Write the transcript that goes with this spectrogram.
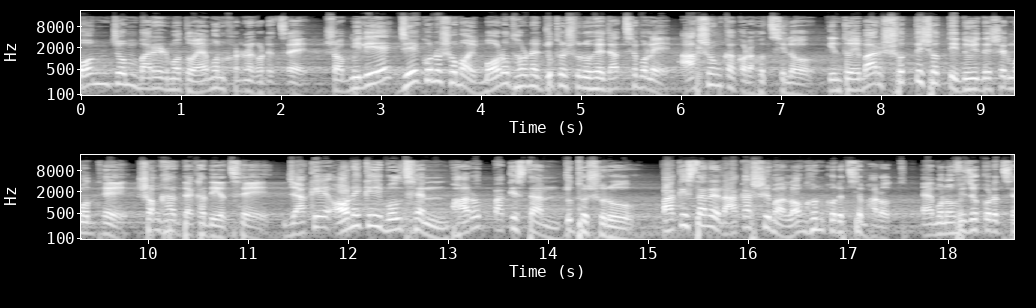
পঞ্চমবারের মতো এমন ঘটনা ঘটেছে। সব মিলিয়ে যে কোনো সময় বড় ধরনের যুদ্ধ শুরু হয়ে যাচ্ছে বলে আশঙ্কা করা হচ্ছিল। কিন্তু এবার সত্যি সত্যি দুই দেশের মধ্যে সংঘাত দেখা দিয়েছে, যাকে অনেকেই বলছেন ভারত পাকিস্তান যুদ্ধ শুরু। পাকিস্তানের আকাশ সীমা লঙ্ঘন করেছে ভারত। এমন অভিযোগ করেছে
